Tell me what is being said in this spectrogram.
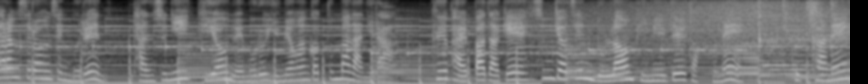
사랑스러운 생물은 단순히 귀여운 외모로 유명한 것뿐만 아니라 그 발바닥에 숨겨진 놀라운 비밀들 덕분에 극한의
